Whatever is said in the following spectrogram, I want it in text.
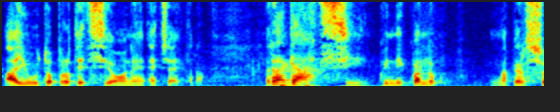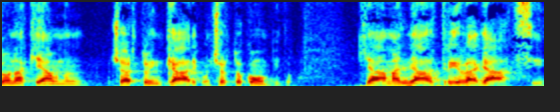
aiuto, protezione, eccetera. Ragazzi, quindi quando una persona che ha un certo incarico, un certo compito, chiama gli altri ragazzi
